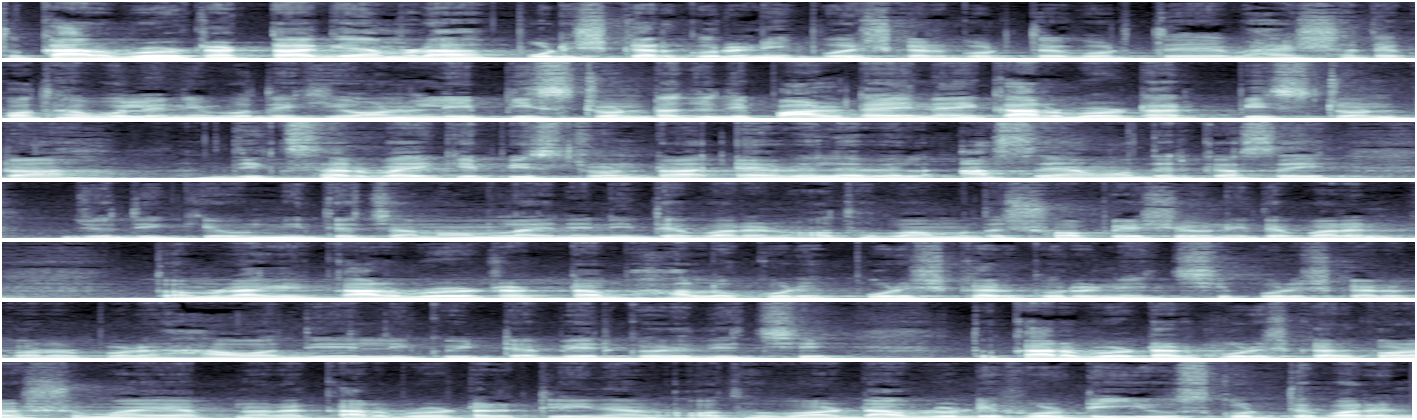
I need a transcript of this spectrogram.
তো কার্বোরেটারটা আগে আমরা পরিষ্কার করে নিই। পরিষ্কার করতে করতে ভাইয়ের সাথে কথা বলে নিব, দেখি অনলি পিস্টনটা যদি পাল্টাই নেয় কার্বোরেটার পিস্টনটা জিক্সার বাইকে পিস্টনটা অ্যাভেলেবেল আছে আমাদের কাছেই। যদি কেউ নিতে চান অনলাইনে নিতে পারেন অথবা আমাদের শপে এসেও নিতে পারেন। তো আমরা আগে কার্বোরেটারটা ভালো করে পরিষ্কার করে নিচ্ছি। পরিষ্কার করার পরে হাওয়া দিয়ে লিকুইডটা বের করে দিচ্ছি। তো কার্বোরেটার পরিষ্কার করার সময় আপনারা কার্বোরেটার ক্লিনার অথবা ডাব্লিউডি ফোরটি ইউজ করতে পারেন।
